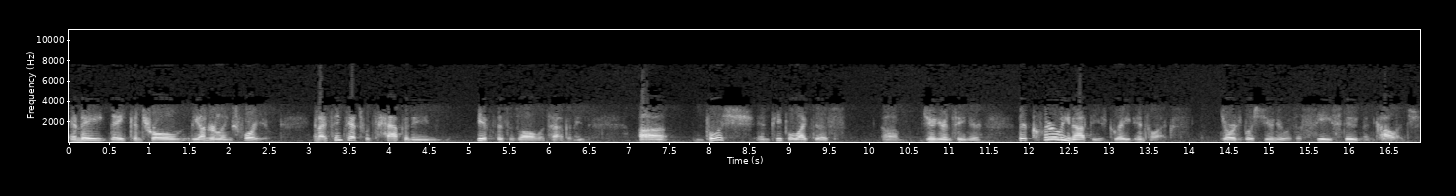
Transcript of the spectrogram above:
and they they control the underlings for you. And I think that's what's happening, if this is all what's happening. Uh, Bush and people like this, uh, junior and senior, they're clearly not these great intellects. George Bush Jr. was a C student in college.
